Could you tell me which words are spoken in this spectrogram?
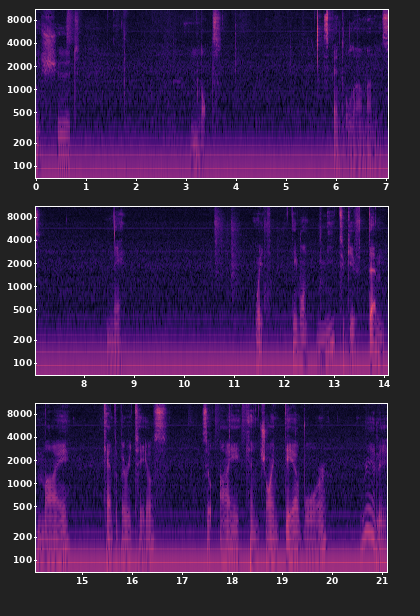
we should not spend all our monies. Nah. Wait, they want me to give them my Canterbury Tales so I can join their war? Really?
